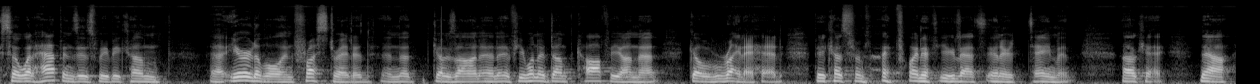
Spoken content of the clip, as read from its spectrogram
so what happens is we become uh, irritable and frustrated, and that goes on. And if you want to dump coffee on that, go right ahead, because from my point of view, that's entertainment. Okay, now,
